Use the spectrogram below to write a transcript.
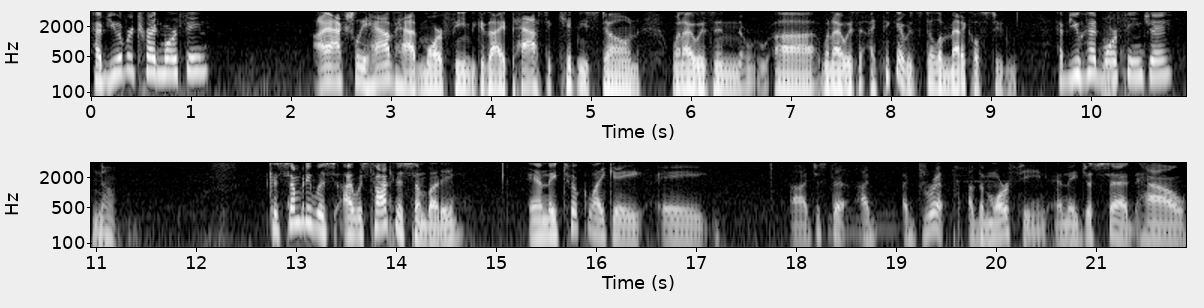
Have you ever tried morphine? I actually have had morphine because I passed a kidney stone when I was in uh, when I was I think I was still a medical student. Have you had morphine, Jay? No. Because somebody was, I was talking to somebody, and they took like a a uh, just a, a a drip of the morphine, and they just said how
